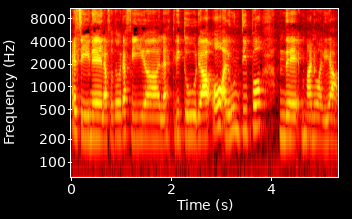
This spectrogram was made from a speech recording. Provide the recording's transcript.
el cine, la fotografía, la escritura o algún tipo de manualidad.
